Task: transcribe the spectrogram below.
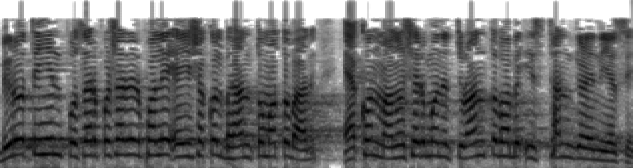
বিরতিহীন প্রচার প্রসারের ফলে এই সকল ভ্রান্ত মতবাদ এখন মানুষের মনে চূড়ান্তভাবে স্থান গেড়ে নিয়েছে।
